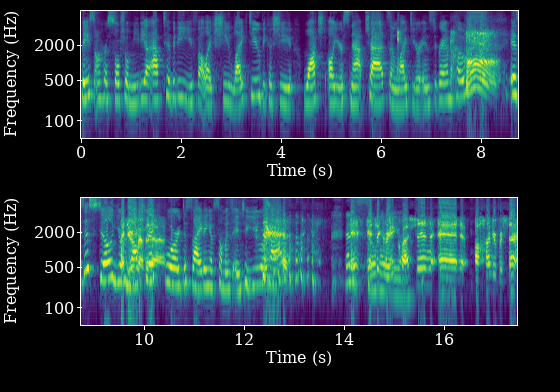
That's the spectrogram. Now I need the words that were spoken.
based on her social media activity, you felt like she liked you because she watched all your Snapchats and liked your Instagram posts. Ooh. Is this still your I do remember metric for deciding if someone's into you or not? that It, is so it's a great millennial. question, and a hundred percent.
